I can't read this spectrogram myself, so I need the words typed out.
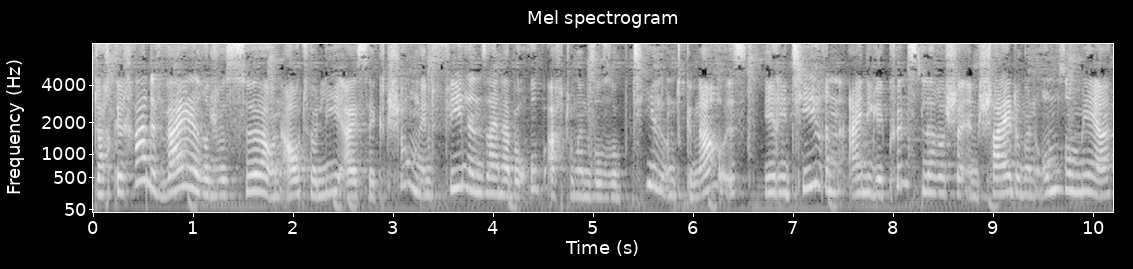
Doch gerade weil Regisseur und Autor Lee Isaac Chung in vielen seiner Beobachtungen so subtil und genau ist, irritieren einige künstlerische Entscheidungen umso mehr,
